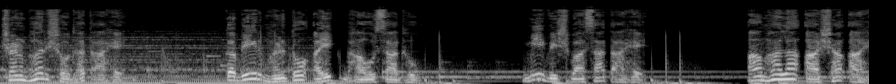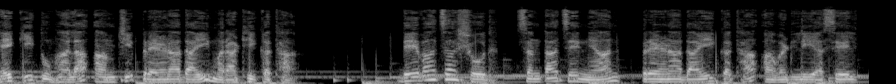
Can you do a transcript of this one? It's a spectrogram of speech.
क्षणभर शोधत आहे. कबीर म्हणतो ऐक भाऊ साधू. मी विश्वासात आहे. आम्हाला आशा आहे की तुम्हाला आमची प्रेरणादायी मराठी कथा. देवाचा शोध संताचे ज्ञान प्रेरणादायी कथा आवडली असेल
